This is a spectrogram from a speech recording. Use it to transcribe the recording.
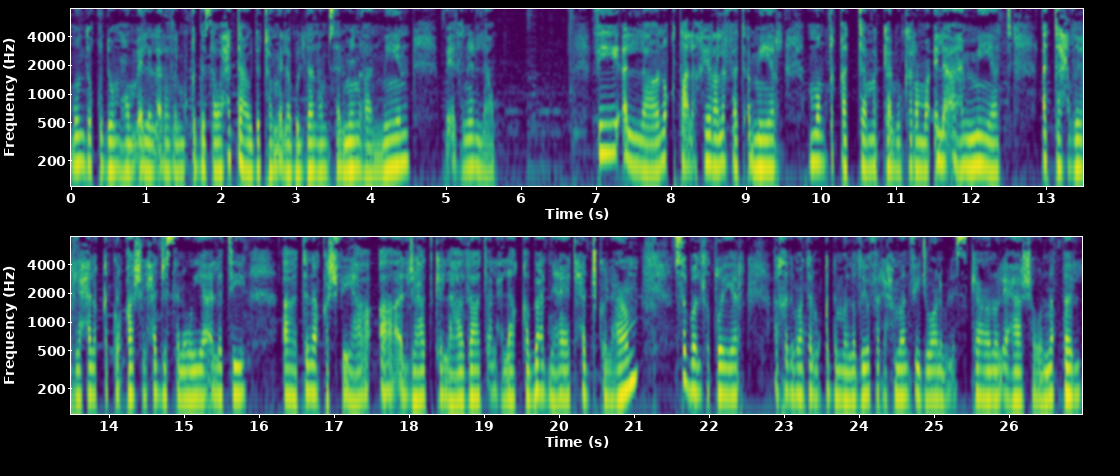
منذ قدومهم إلى الأرض المقدسة وحتى عودتهم إلى بلدانهم سالمين غانمين بإذن الله. في النقطة الأخيرة لفت أمير منطقة مكة المكرمة إلى أهمية التحضير لحلقة نقاش الحج السنوية التي آه، تناقش فيها آه، الجهات كلها ذات العلاقة بعد نهاية حج كل عام. سبل تطوير الخدمات المقدمة لضيوف الرحمن في جوانب الإسكان والإعاشة والنقل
